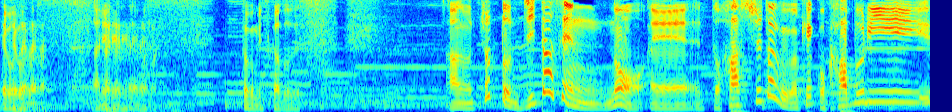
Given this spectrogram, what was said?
でございます。ありがとうございます。徳光加藤です。あの、ちょっと自他戦の、えー、っと、ハッシュタグが結構かぶり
